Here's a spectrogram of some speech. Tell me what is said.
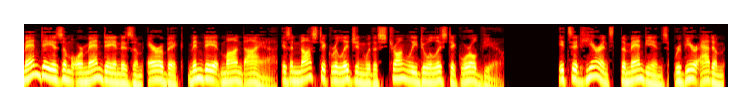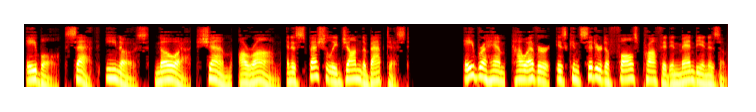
Mandaeism or Mandaeanism Arabic, is a Gnostic religion with a strongly dualistic worldview. Its adherents, the Mandaeans, revere Adam, Abel, Seth, Enos, Noah, Shem, Aram, and especially John the Baptist. Abraham, however, is considered a false prophet in Mandaeanism.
